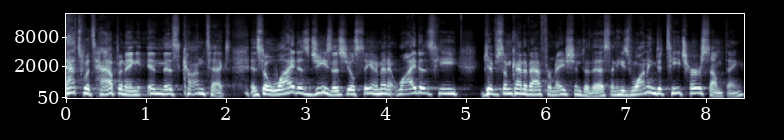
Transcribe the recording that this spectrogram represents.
That's what's happening in this context. And so, why does Jesus, you'll see in a minute, why does he give some kind of affirmation to this? And he's wanting to teach her something.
